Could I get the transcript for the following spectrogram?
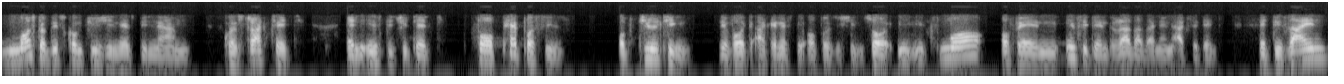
most of this confusion has been um, constructed and instituted for purposes of tilting the vote against the opposition. So it's more of an incident rather than an accident, a design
